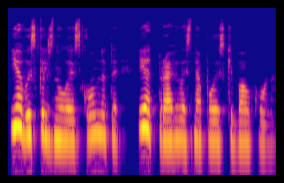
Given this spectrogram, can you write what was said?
я выскользнула из комнаты и отправилась на поиски балкона.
